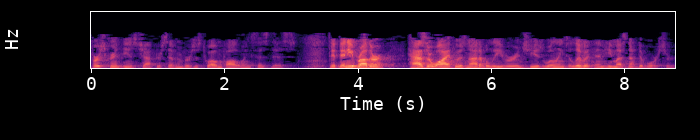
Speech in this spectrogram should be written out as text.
1 Corinthians chapter 7 verses 12 and following says this. If any brother has a wife who is not a believer and she is willing to live with him, he must not divorce her.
